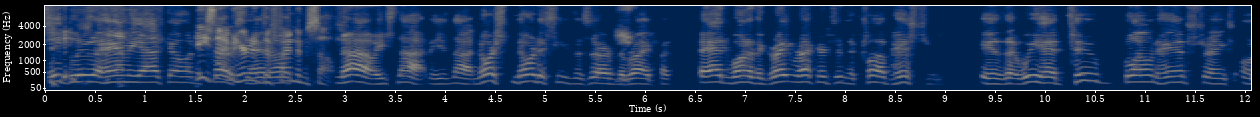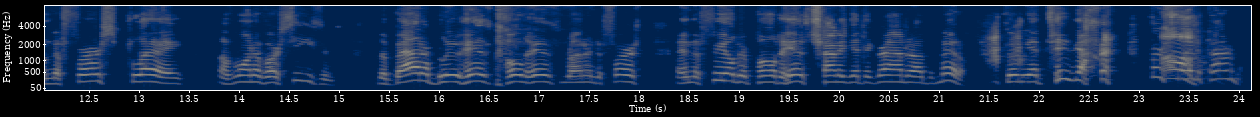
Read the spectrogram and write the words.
He, blew the hammy out going. He's not even here to defend himself. No, he's not. He's not. Nor nor does he deserve the right. But Ed, one of the great records in the club history is that we had two blown hamstrings on the first play of one of our seasons. The batter blew his, pulled his running to first, and the fielder pulled his trying to get the grounder out the middle. So we had two guys first oh. play of the oh. tournament.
